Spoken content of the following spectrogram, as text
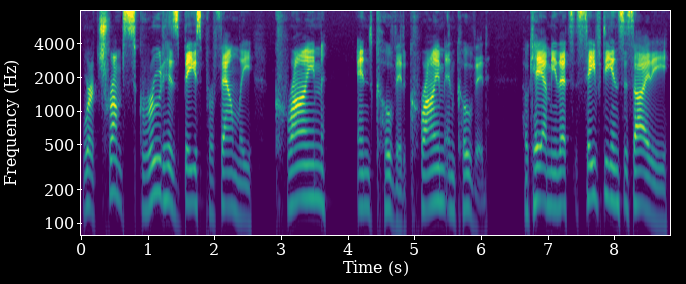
where Trump screwed his base profoundly crime and COVID. Crime and COVID. Okay, I mean, that's safety in society,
